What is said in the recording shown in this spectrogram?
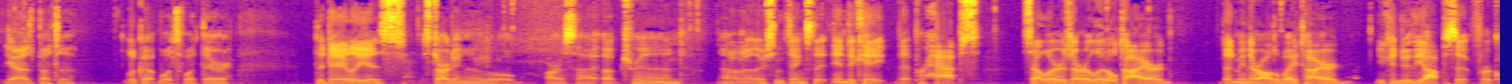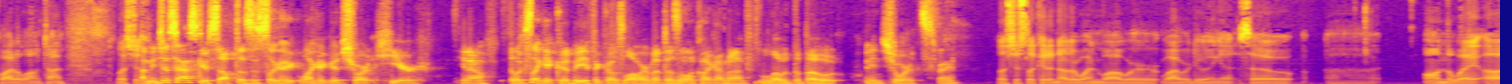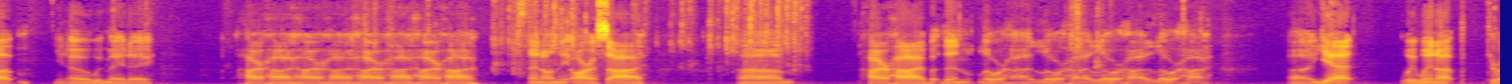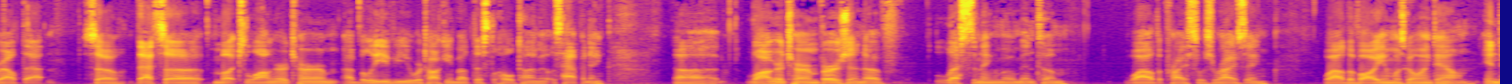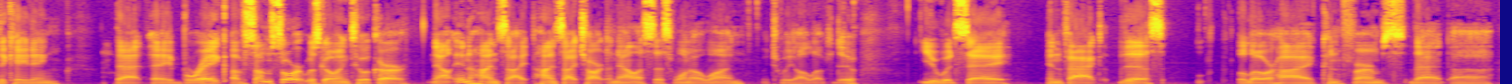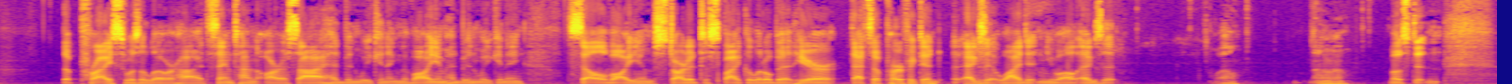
Yeah, I was about to look up what's what there. The daily is starting a little RSI uptrend. I don't know. There's some things that indicate that perhaps sellers are a little tired. Doesn't mean they're all the way tired. You can do the opposite for quite a long time. Let's just. I mean, just ask yourself: Does this look like, like a good short here? You know, it looks like it could be if it goes lower, but it doesn't look like I'm going to load the boat in shorts, right? Let's just look at another one while we're while we're doing it. So, uh, on the way up, you know, we made a higher high, higher high, higher high, higher high, and on the RSI, um, higher high, but then lower high, lower high, lower high, lower high. Uh, yet we went up throughout that. So that's a much longer term. I believe you were talking about this the whole time it was happening. Uh, longer term version of lessening momentum while the price was rising, while the volume was going down, indicating that a break of some sort was going to occur. Now, in hindsight, hindsight chart analysis 101, which we all love to do, you would say, in fact, this lower high confirms that uh, the price was a lower high at the same time the RSI had been weakening, the volume had been weakening, sell volume started to spike a little bit here. That's a perfect in- exit. Why didn't you all exit? Well, I don't know. Most didn't.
